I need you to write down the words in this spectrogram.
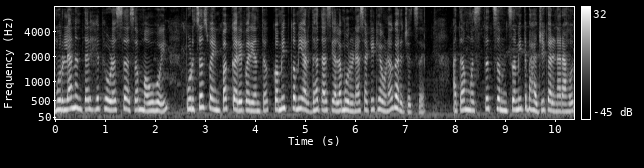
मुरल्यानंतर हे थोडंसं असं मऊ होईल. पुढचं स्वयंपाक करेपर्यंत कमीत कमी अर्धा तास याला मुरण्यासाठी ठेवणं गरजेचं आहे आता मस्त चमचमीत भाजी करणार आहोत.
